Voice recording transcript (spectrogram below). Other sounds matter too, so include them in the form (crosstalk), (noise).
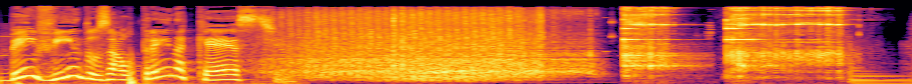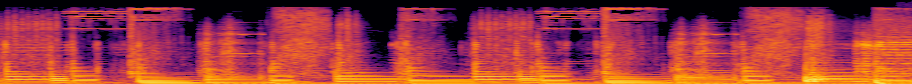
Bem-vindos ao TreinaCast.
